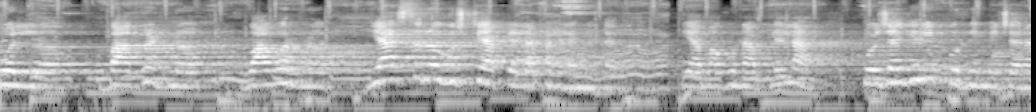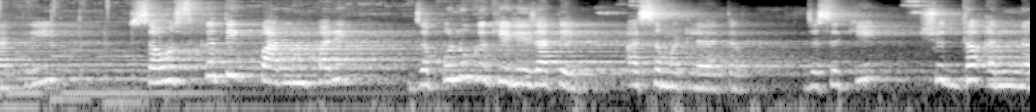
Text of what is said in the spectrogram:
बोलणं बागडणं वावरणं या सर्व गोष्टी आपल्याला पाहायला मिळतात. यामागून आपल्याला कोजागिरी पौर्णिमेच्या रात्री सांस्कृतिक पारंपरिक जपणूक केली जाते असं म्हटलं जातं. जसं की शुद्ध अन्न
